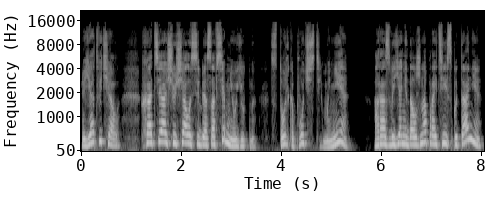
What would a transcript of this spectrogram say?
Я отвечала, хотя ощущала себя совсем неуютно. Столько почестей мне. А разве я не должна пройти испытание?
